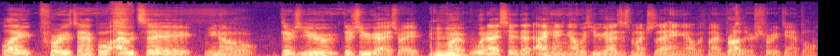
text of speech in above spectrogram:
like for example, I would say you know there's you there's you guys, right? Mm-hmm. But would I say that I hang out with you guys as much as I hang out with my brothers, for example?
